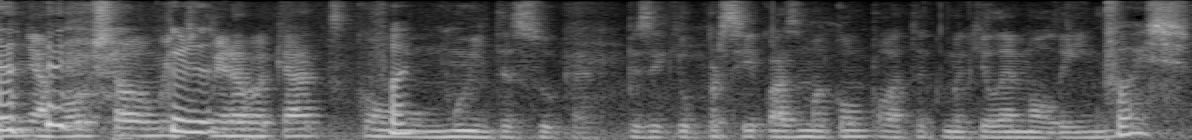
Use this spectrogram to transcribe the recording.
A minha avó gostava muito de comer abacate com Foi. muito açúcar. Depois aquilo parecia quase uma compota, como aquilo é molinho. Pois.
